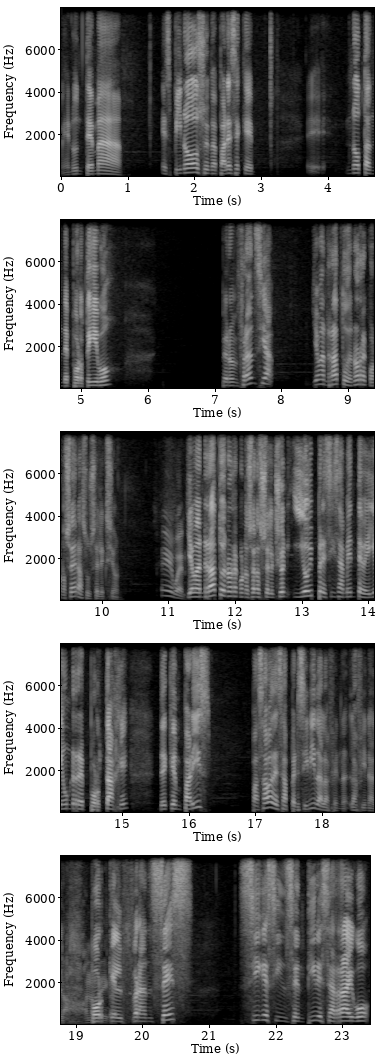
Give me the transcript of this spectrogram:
en un tema espinoso y me parece que eh, no tan deportivo. Pero en Francia llevan rato de no reconocer a su selección. Eh, bueno, Llevan rato de no reconocer a su selección y hoy precisamente veía un reportaje de que en París pasaba desapercibida la, fina- la final. no, no porque el francés sigue sin sentir ese arraigo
